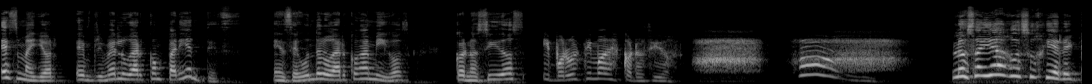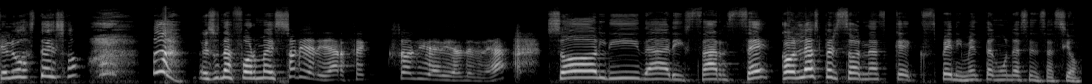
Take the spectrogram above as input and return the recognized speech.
es mayor, en primer lugar, con parientes, en segundo lugar, con amigos, conocidos Y por último, desconocidos. Los hallazgos sugieren que el bostezo ah, es una forma de Solidarizarse, solidaridad, solidarizarse con las personas que experimentan una sensación,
